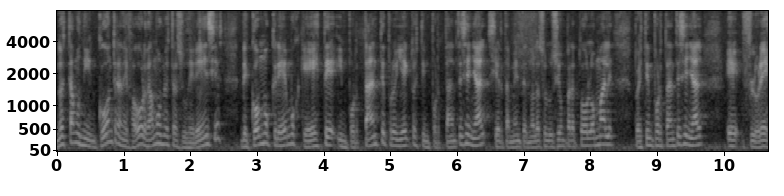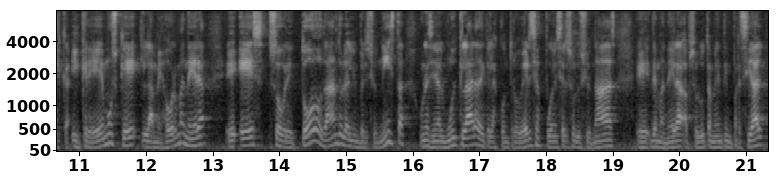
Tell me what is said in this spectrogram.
No estamos ni en contra ni a favor, damos nuestras sugerencias de cómo creemos que este importante proyecto, esta importante señal, ciertamente no la solución para todos los males, pero esta importante señal eh, florezca. Y creemos que la mejor manera eh, es, sobre todo, dándole al inversionista una señal muy clara de que las controversias pueden ser solucionadas eh, de manera absolutamente imparcial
